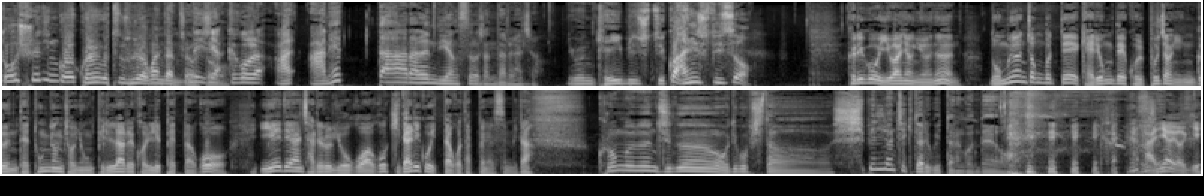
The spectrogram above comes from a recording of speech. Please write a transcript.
또 슈레딩거의 고양이 같은 소리하고 한다죠. 근데 이제 그걸 아- 안 했다라는 뉘앙스로 전달을 하죠. 이건 개입일 수도 있고 아닐 수도 있어. 그리고 이완영 의원은 노무현 정부 때 계룡대 골프장 인근 대통령 전용 빌라를 건립했다고 이에 대한 자료를 요구하고 기다리고 있다고 답변했습니다. 그러면은 지금 어디 봅시다. 11년째 기다리고 있다는 건데요. 아니요 여기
